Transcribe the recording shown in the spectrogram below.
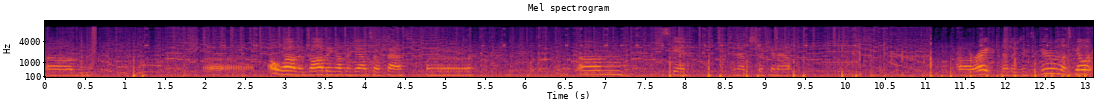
Um... Uh, oh wow, they're bobbing up and down so fast. Brrr. Um, Skid. Gonna have to switch him out. Alright, another Zigzagoon, let's kill it.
